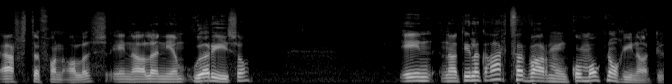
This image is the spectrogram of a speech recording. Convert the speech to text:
ergste van alles en hulle neem oor hierso. En natuurlik aardverwarming kom ook nog hiernatoe.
